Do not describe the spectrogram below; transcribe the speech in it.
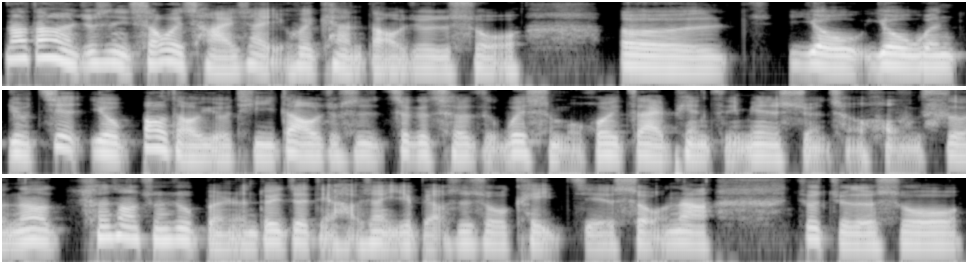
那当然就是你稍微查一下也会看到，就是说，呃，有有文有介有报道有提到，就是这个车子为什么会在片子里面选成红色？那村上春树本人对这点好像也表示说可以接受，那就觉得说，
